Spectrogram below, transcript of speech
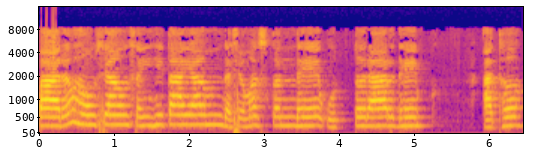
पारमहंस्याम् संहितायाम् दशमस्कन्धे उत्तरार्धे अथ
